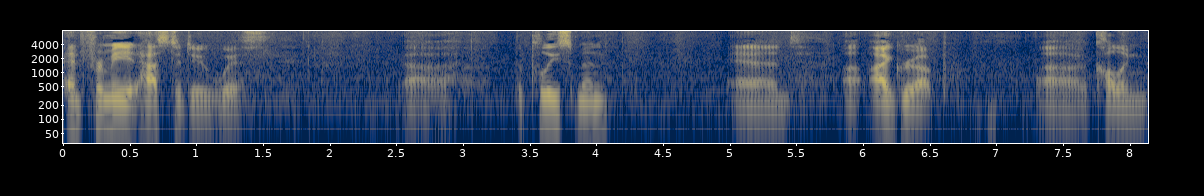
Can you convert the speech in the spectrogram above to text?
And for me, it has to do with uh, the policeman, and uh, I grew up uh, calling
